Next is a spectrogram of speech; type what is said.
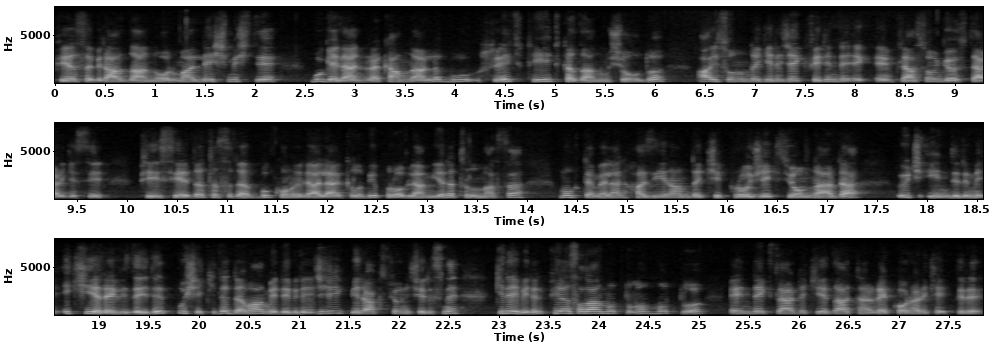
piyasa biraz daha normalleşmişti. Bu gelen rakamlarla bu süreç teyit kazanmış oldu. Ay sonunda gelecek Fed'in de enflasyon göstergesi PCE datası da bu konuyla alakalı bir problem yaratılmazsa muhtemelen Haziran'daki projeksiyonlar da 3 indirimi 2'ye revize edip bu şekilde devam edebilecek bir aksiyon içerisine girebilir. Piyasalar mutlu mu? Mutlu. Endekslerdeki zaten rekor hareketleri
